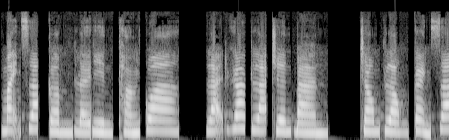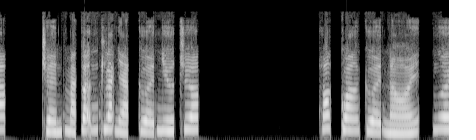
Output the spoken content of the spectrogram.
Mạnh Giáp cầm lấy nhìn thoáng qua, lại gác lại trên bàn, trong lòng cảnh giác, trên mặt vẫn là nhạt cười như trước. Hoắc Quang cười nói, ngươi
